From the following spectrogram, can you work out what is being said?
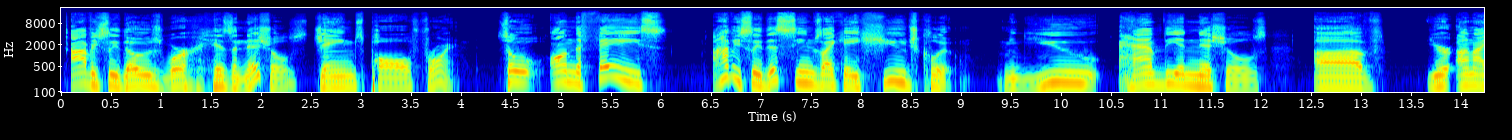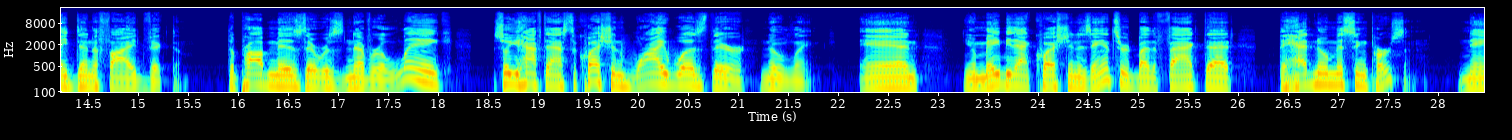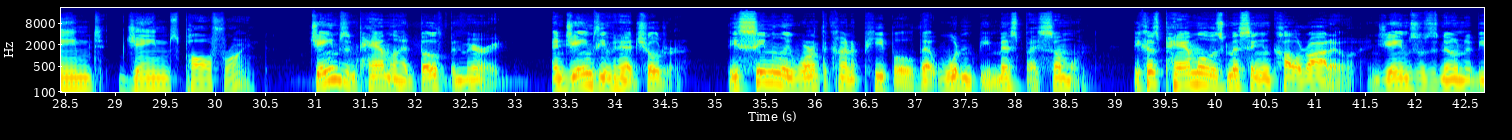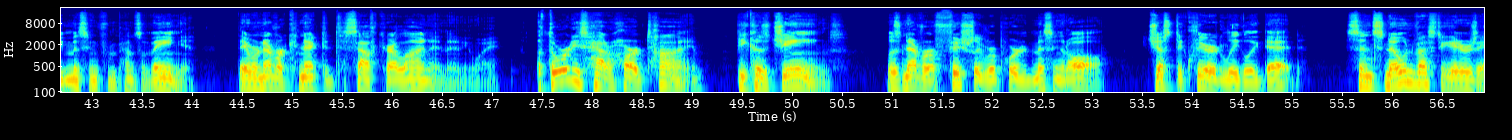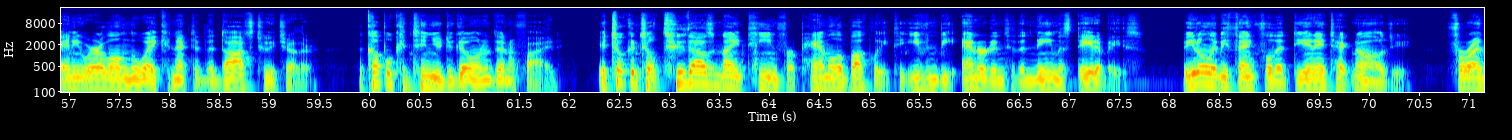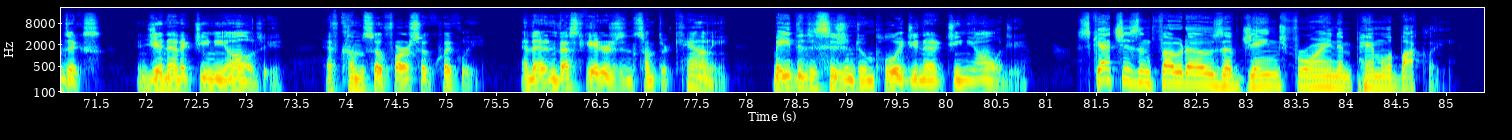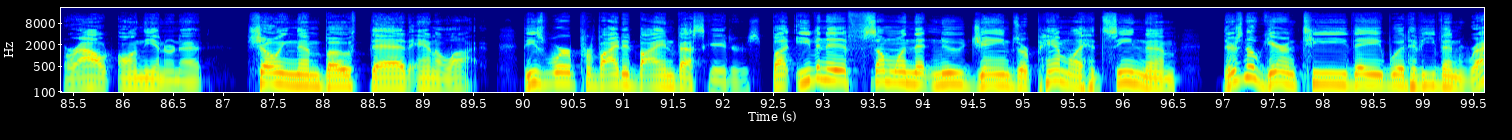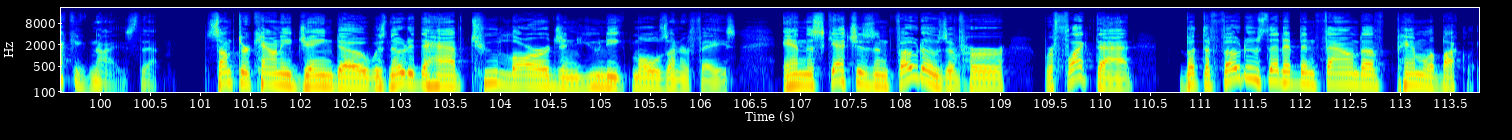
Obviously, those were his initials, James Paul Freund. So, on the face, obviously, this seems like a huge clue. I mean, you have the initials of your unidentified victim. The problem is there was never a link. So you have to ask the question why was there no link? And, you know, maybe that question is answered by the fact that they had no missing person named James Paul Freund. James and Pamela had both been married, and James even had children. These seemingly weren't the kind of people that wouldn't be missed by someone. Because Pamela was missing in Colorado and James was known to be missing from Pennsylvania, they were never connected to South Carolina in any way. Authorities had a hard time because James was never officially reported missing at all, just declared legally dead. Since no investigators anywhere along the way connected the dots to each other, the couple continued to go unidentified. It took until 2019 for Pamela Buckley to even be entered into the NamUs database. We can only be thankful that DNA technology, forensics, and genetic genealogy have come so far so quickly, and that investigators in Sumter County made the decision to employ genetic genealogy. Sketches and photos of James Freund and Pamela Buckley are out on the internet, showing them both dead and alive. These were provided by investigators, but even if someone that knew James or Pamela had seen them, there's no guarantee they would have even recognized them. Sumter County Jane Doe was noted to have two large and unique moles on her face, and the sketches and photos of her reflect that, but the photos that have been found of Pamela Buckley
